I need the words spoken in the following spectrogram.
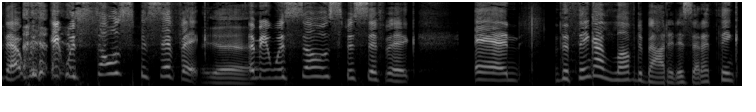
That was it. Was so specific. Yeah. I mean, it was so specific, and the thing I loved about it is that I think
